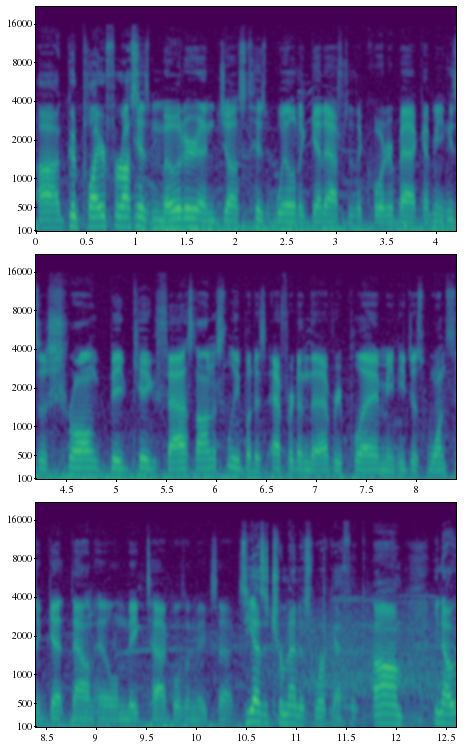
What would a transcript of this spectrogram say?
uh, good player for us. His motor and just his will to get after the quarterback. I mean, he's a strong, big kid, fast, honestly, but his effort into every play, I mean, he just wants to get downhill and make tackles and make sacks. He has a tremendous work ethic. Um, you know,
